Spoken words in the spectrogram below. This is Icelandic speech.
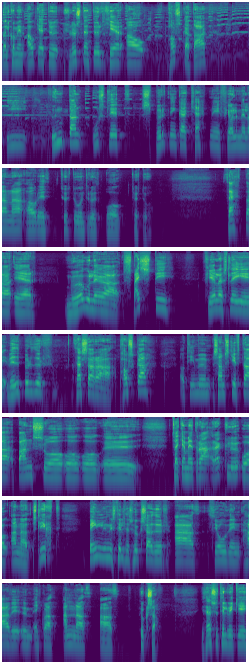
Velkomin ágætu hlustendur hér á páskadag í undan úrslit spurningakeppni fjölmilana árið 2020. Þetta er mögulega stæsti félagslegi viðburður þessara páska á tímum samskipta, bans og, og, og uh, tvekja metra reglu og annað slíkt. Beinlinnist til þess hugsaður að þjóðin hafi um einhvað annað að hugsa. Í þessu tilviki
